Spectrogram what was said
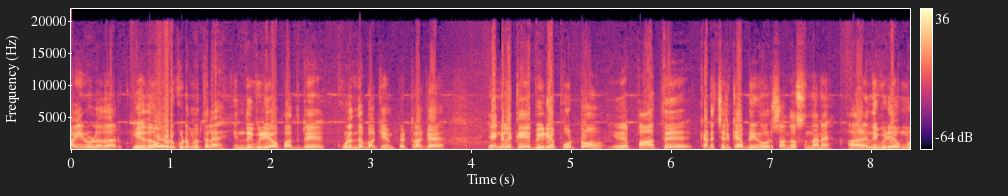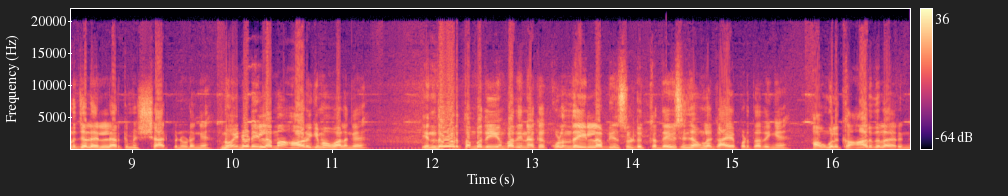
பயனுள்ளதாக இருக்கும். ஏதோ ஒரு குடும்பத்தில் இந்த வீடியோவை பார்த்துட்டு குழந்தை பாக்கியம் பெற்றாக்க எங்களுக்கு வீடியோ போட்டோம் இதை பார்த்து கிடைச்சிருக்கே அப்படின்னு ஒரு சந்தோஷம் தானே? அதனால் இந்த வீடியோ முடிஞ்சால எல்லாருக்குமே ஷேர் பண்ணிவிடுங்க நோய் நொடி இல்லாமல் ஆரோக்கியமாக வாழுங்க. எந்த ஒரு தம்பதியும் பார்த்தீங்கன்னாக்கா குழந்தை இல்லை அப்படின்னு சொல்லிட்டு தயவு செஞ்சு அவங்களை காயப்படுத்தாதீங்க. அவங்களுக்கு ஆறுதலாக இருங்க.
